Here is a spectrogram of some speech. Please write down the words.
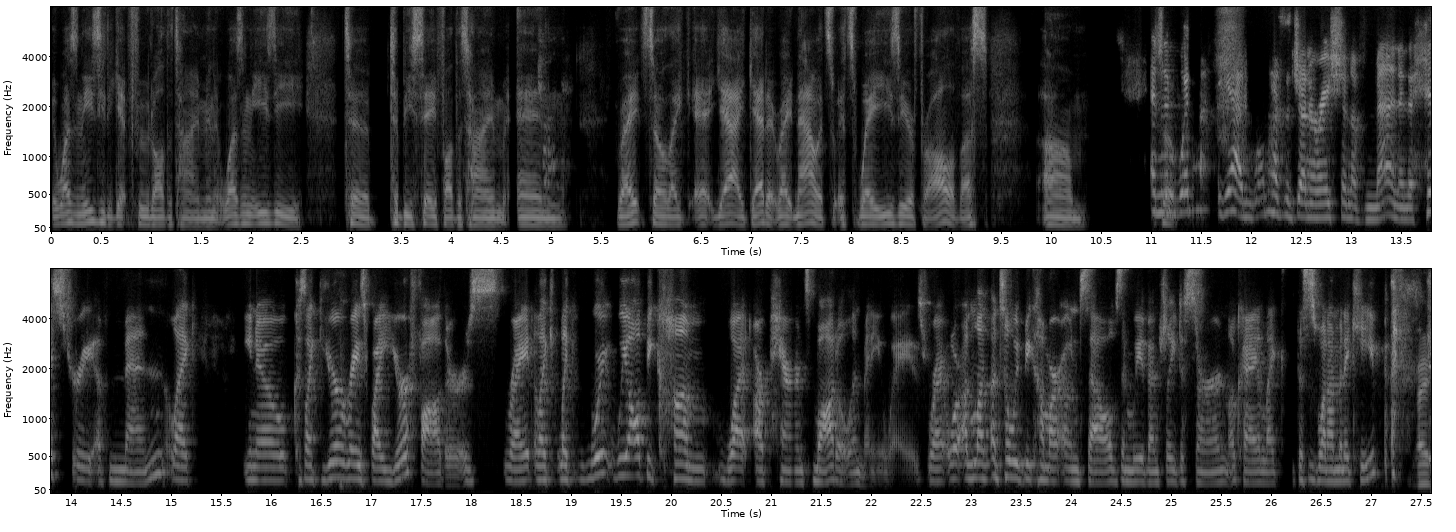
it wasn't easy to get food all the time and it wasn't easy to to be safe all the time and right. so like eh, yeah i get it. Right now it's it's way easier for all of us. Um and so, then when, yeah, and one has a generation of men and a history of men, like, you know, because like you're raised by your fathers, right? Like, like we we all become what our parents model in many ways, right? Or unless, until we become our own selves and we eventually discern, okay, like this is what I'm going to keep. Right.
